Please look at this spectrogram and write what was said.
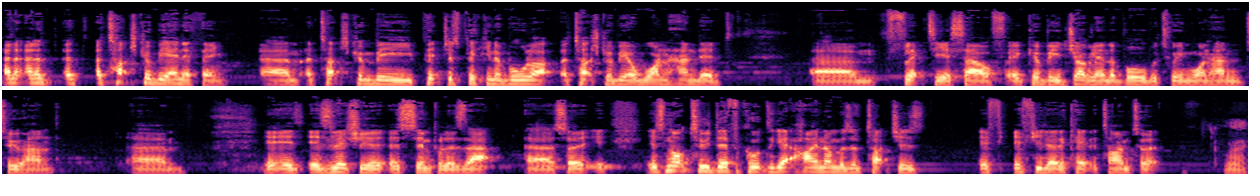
and, and a, a, touch could be anything. Um, a touch can be just picking a ball up. A touch could be a one handed um, flip to yourself. It could be juggling the ball between one hand and two hand. Um, it is literally as simple as that. Uh, so it, it's not too difficult to get high numbers of touches if if you dedicate the time to it. Right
